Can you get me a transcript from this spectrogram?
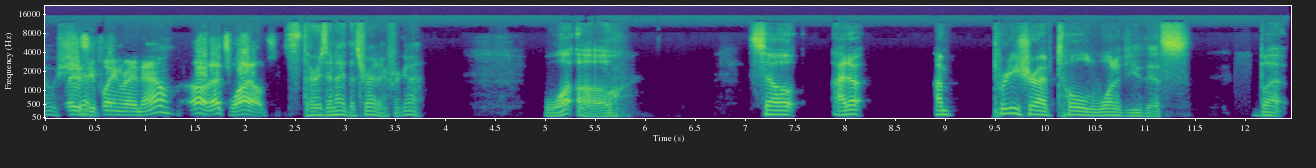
Oh, Wait, is he playing right now? Oh, that's wild. It's Thursday night. That's right. I forgot. Whoa. So I don't. I'm pretty sure I've told one of you this, but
